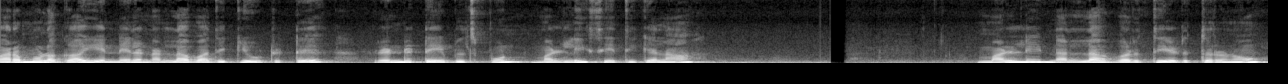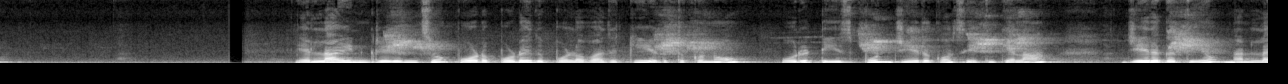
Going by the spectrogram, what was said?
வரமிளகா எண்ணெயில் நல்லா வதக்கி விட்டுட்டு ரெண்டு டேபிள் ஸ்பூன் மல்லி சேர்த்திக்கலாம். மல்லி நல்லா வறுத்து எடுத்துடணும். எல்லா இன்க்ரீடியன்ஸும் போட போட இது போல் வதக்கி எடுத்துக்கணும். ஒரு டீஸ்பூன் ஜீரகம் சேர்த்திக்கலாம். ஜீரகத்தையும் நல்லா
